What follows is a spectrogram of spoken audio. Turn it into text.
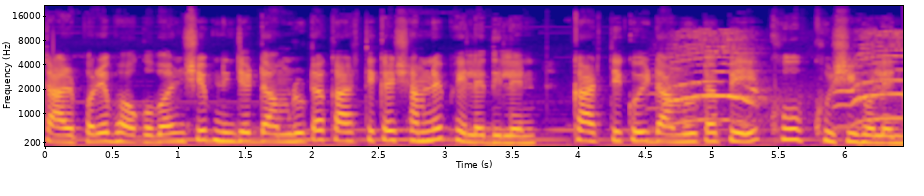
তারপরে ভগবান শিব নিজের ডামরুটা কার্তিকের সামনে ফেলে দিলেন। কার্তিক ওই ডামরুটা পেয়ে খুব খুশি হলেন।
